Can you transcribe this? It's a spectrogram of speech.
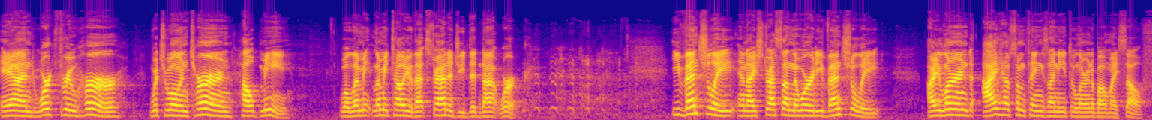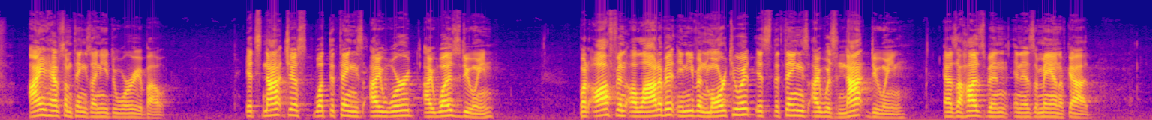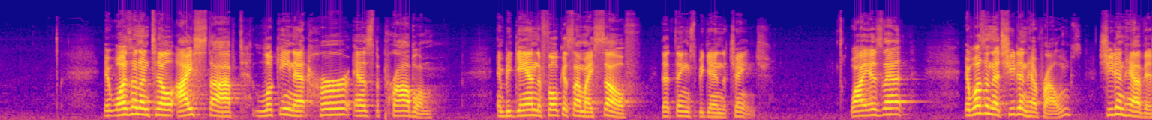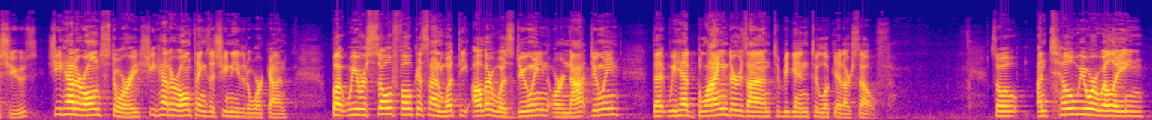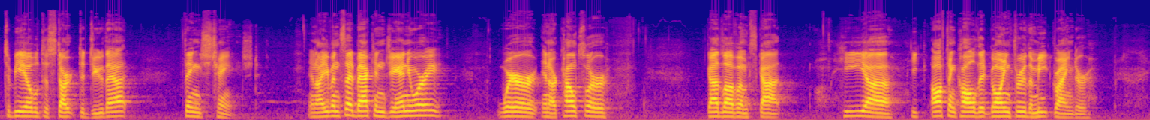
and work through her, which will in turn help me. Well, let me, let me tell you, that strategy did not work. Eventually, and I stress on the word eventually, I learned I have some things I need to learn about myself. I have some things I need to worry about. It's not just what the things I, were, I was doing, but often a lot of it, and even more to it, it's the things I was not doing as a husband and as a man of God. It wasn't until I stopped looking at her as the problem and began to focus on myself that things began to change. Why is that? It wasn't that she didn't have problems, she didn't have issues. She had her own story, she had her own things that she needed to work on. But we were so focused on what the other was doing or not doing that we had blinders on to begin to look at ourselves. So until we were willing to be able to start to do that, things changed. And I even said back in January, where, in our counselor, God love him, Scott, he, uh, he often called it going through the meat grinder.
